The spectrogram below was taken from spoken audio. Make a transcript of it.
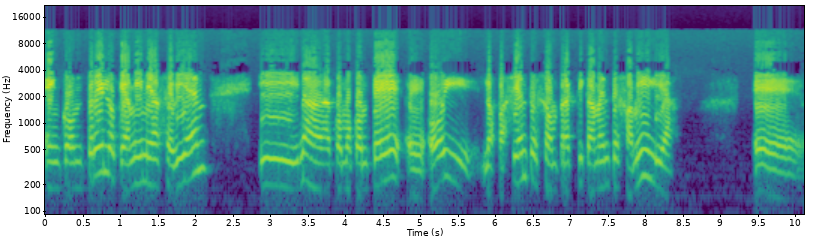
encontré lo que a mí me hace bien y nada, como conté, eh, hoy los pacientes son prácticamente familia. Eh,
